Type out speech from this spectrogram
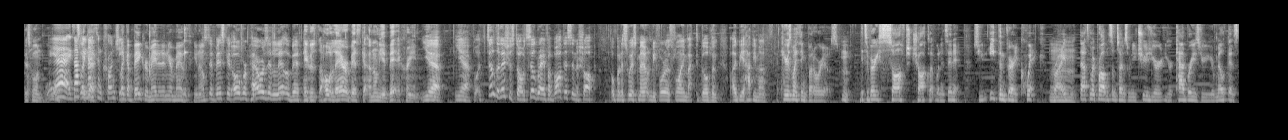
This one, ooh, Yeah, it's exactly, like nice a- and crunchy. Like a baker made it in your mouth, you know. The biscuit overpowers it a little bit. Yeah, because the whole layer of biscuit and only a bit of cream. Yeah, yeah, but it's still delicious though. It's still great. If I bought this in the shop up in the Swiss mountain before I was flying back to Dublin, I'd be a happy man. Here's my thing about Oreos. Hmm. It's a very soft chocolate when it's in it. So you eat them very quick, hmm. right? That's my problem sometimes when you choose your, your Cadbury's, your, your Milkas,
